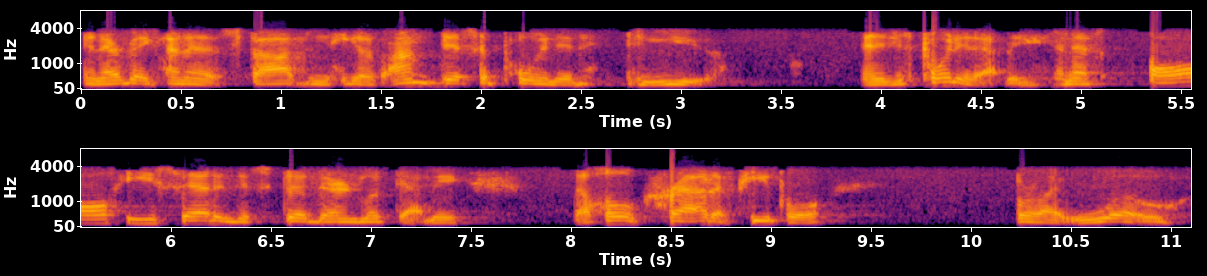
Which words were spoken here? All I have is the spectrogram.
and everybody kind of stopped, and he goes, "I'm disappointed in you," and he just pointed at me, and that's all he said, and just stood there and looked at me. The whole crowd of people were like, "Whoa."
